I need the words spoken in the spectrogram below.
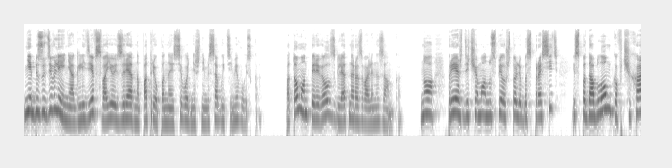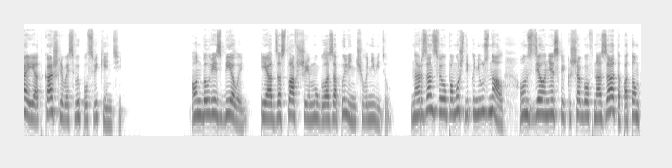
не без удивления оглядев свое изрядно потрепанное сегодняшними событиями войско. Потом он перевел взгляд на развалины замка. Но прежде чем он успел что-либо спросить, из-под обломков, чихая и откашливаясь, выпал Викентий. Он был весь белый, и от заславшей ему глаза пыли ничего не видел. Нарзан своего помощника не узнал. Он сделал несколько шагов назад, а потом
